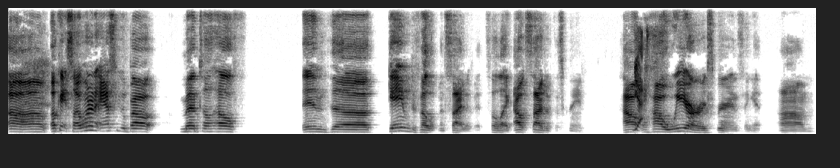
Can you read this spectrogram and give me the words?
Um, okay, so I wanted to ask you about mental health in the game development side of it. So, like outside of the screen, how Yes. how we are experiencing it. Um,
